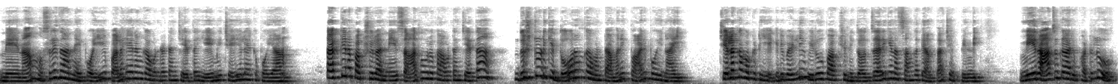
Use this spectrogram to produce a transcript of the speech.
నేనా ముసలిదాన్నైపోయి బలహీనంగా ఉండటం చేత ఏమీ చేయలేకపోయాను. తక్కిన పక్షులన్నీ సాధువులు కావటం చేత దుష్టుడికి దూరంగా ఉంటామని పారిపోయినాయి. చిలక ఒకటి ఎగిరి వెళ్ళి విరూపాక్షునితో జరిగిన సంగతి అంతా చెప్పింది. మీ రాజుగారి భటులు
